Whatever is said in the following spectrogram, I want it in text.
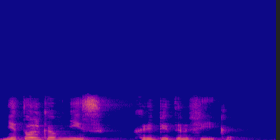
«Не только вниз!» – хрипит эльфийка.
